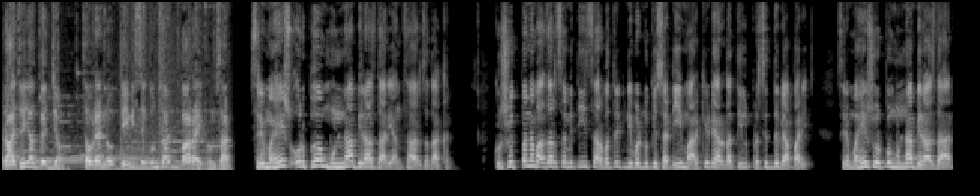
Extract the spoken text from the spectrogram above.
राजय्या गज्जाम. चौऱ्याण्णव तेवीस एकोणसाठ बारा एकोणसाठ. श्री महेश उर्फ मुन्ना बिराजदार यांचा अर्ज दाखल. कृषी उत्पन्न बाजार समिती सार्वत्रिक निवडणुकीसाठी मार्केट यार्डातील प्रसिद्ध व्यापारी श्री महेश उर्फ मुन्ना बिराजदार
